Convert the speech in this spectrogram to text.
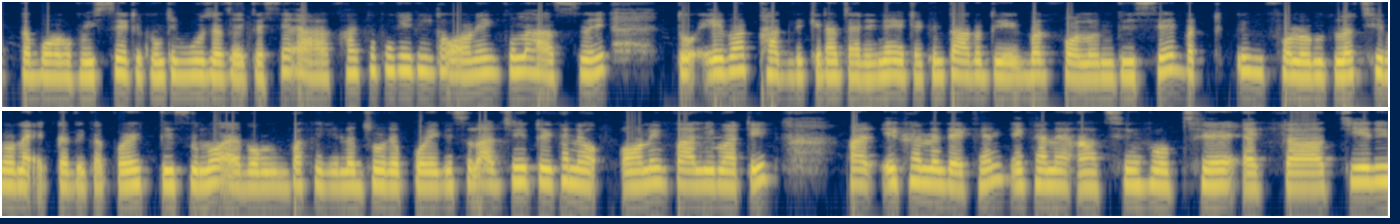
একটা বড় হয়েছে এটা কিন্তু বোঝা যাইতেছে। আর ফাঁকে ফাঁকে কিন্তু অনেকগুলো আছে, তো এবার থাকবে কিনা জানি না, এটা কিন্তু আরও দুই একবার ফলন দিছে বাট ফলনগুলা ছিল না, একটা দুইটা করে দিছিল এবং বাকিগুলো জোরে পড়ে গেছিল। আর যেহেতু এখানে অনেক বালি মাটি, আর এখানে দেখেন, এখানে আছে হচ্ছে একটা চেরি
